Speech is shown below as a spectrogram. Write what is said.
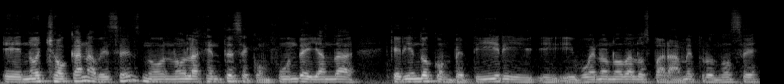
eh, no chocan a veces, no, no la gente se confunde y anda queriendo competir y, bueno, no da los parámetros, no sé.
